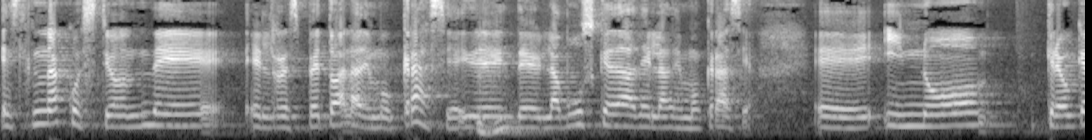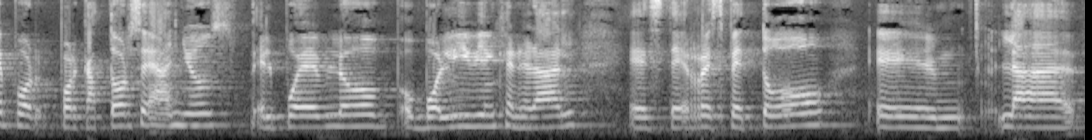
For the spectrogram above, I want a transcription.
es una cuestión de el respeto a la democracia y de, de la búsqueda de la democracia. Eh, y no creo que por, por 14 años el pueblo o Bolivia en general este, respetó eh, la,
